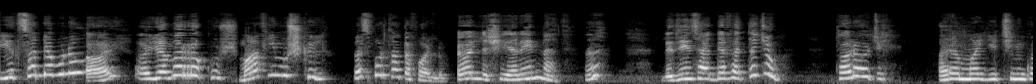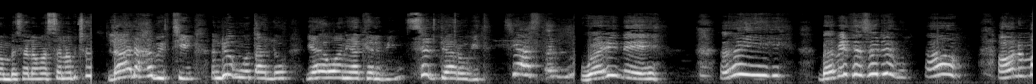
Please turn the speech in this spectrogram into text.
እየተሳደቡ ነው? አይ እየመረኩሽ። مافي مشكل በስፖርት አጠፋለሁ። ይኸውልሽ የእኔ እናት እ? ልጄን ሳትደፈጥጪው ቶሎ ውጪ። ኧረ እማዬ ይቺን እንኳን በሰላም አሰናብቻ። لا لا حبيبتي እንደውም እወጣለሁ። የህዋን ያከልቢ ስድ አሮጊት ሲያስጠላ። ወይኔ በቤተሰድብ አዎ፣ አሁንማ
